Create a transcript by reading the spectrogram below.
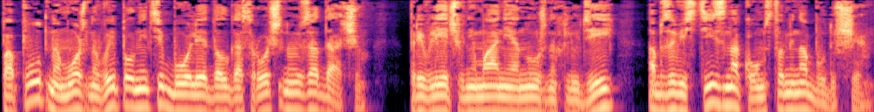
Попутно можно выполнить и более долгосрочную задачу — привлечь внимание нужных людей, обзавестись знакомствами на будущее.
